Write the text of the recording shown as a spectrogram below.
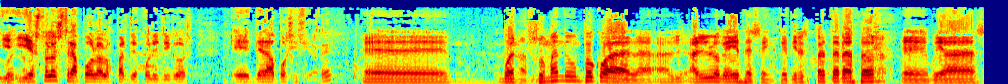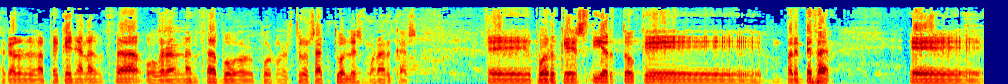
Y, esto lo extrapolo a los partidos políticos eh, de la oposición. ¿eh? ¿Eh? bueno, sumando un poco al, lo que dices, en que tienes parte de razón, voy a sacar una pequeña lanza o gran lanza por, por nuestros actuales monarcas. porque es cierto que, para empezar, eh,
